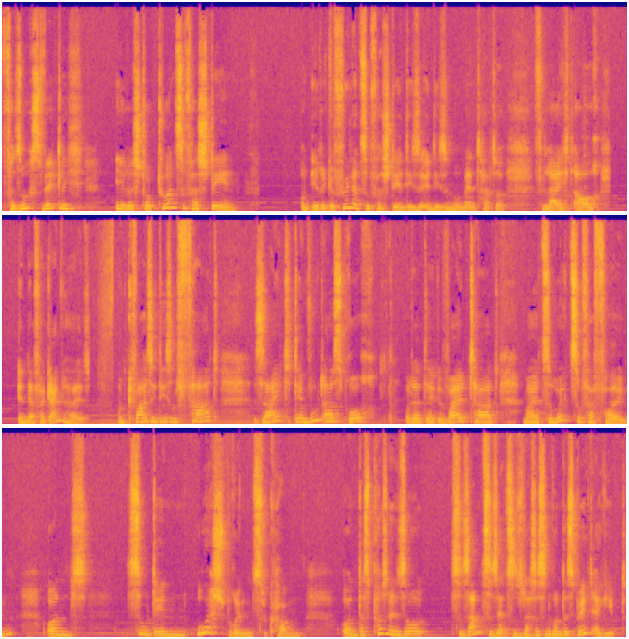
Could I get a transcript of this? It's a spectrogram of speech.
versuchst wirklich ihre Strukturen zu verstehen und ihre Gefühle zu verstehen, die sie in diesem Moment hatte. Vielleicht auch in der Vergangenheit. Und quasi diesen Pfad seit dem Wutausbruch oder der Gewalttat mal zurückzuverfolgen und zu den Ursprüngen zu kommen und das Puzzle so zusammenzusetzen, sodass es ein rundes Bild ergibt.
